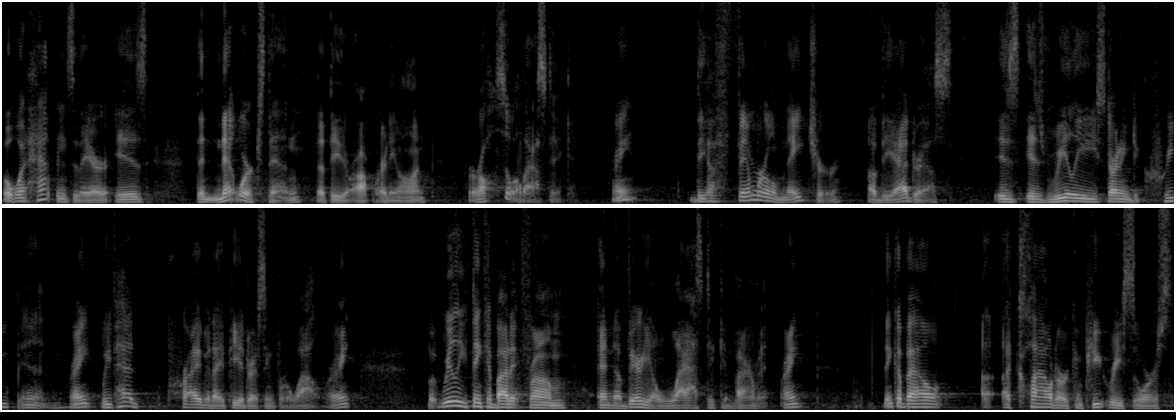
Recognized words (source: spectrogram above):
But what happens there is the networks then that these are operating on are also elastic, right? The ephemeral nature of the address is, is really starting to creep in, right? We've had private IP addressing for a while, right? But really think about it from in a very elastic environment, right? Think about a, a cloud or a compute resource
